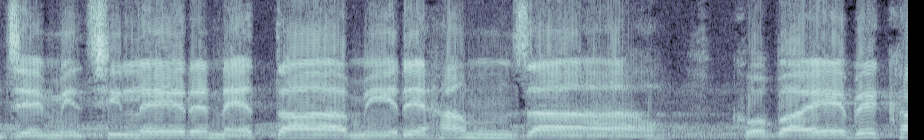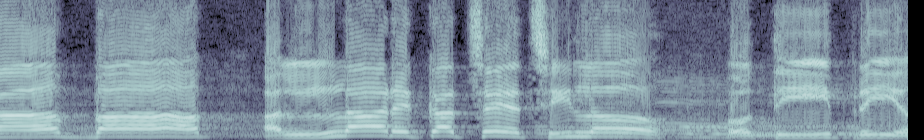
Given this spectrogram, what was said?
যে মিছিলের নেতা মিরে হামজা, খোবায়েবে খাবাব আল্লাহর কাছে ছিল, অতি প্রিয়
